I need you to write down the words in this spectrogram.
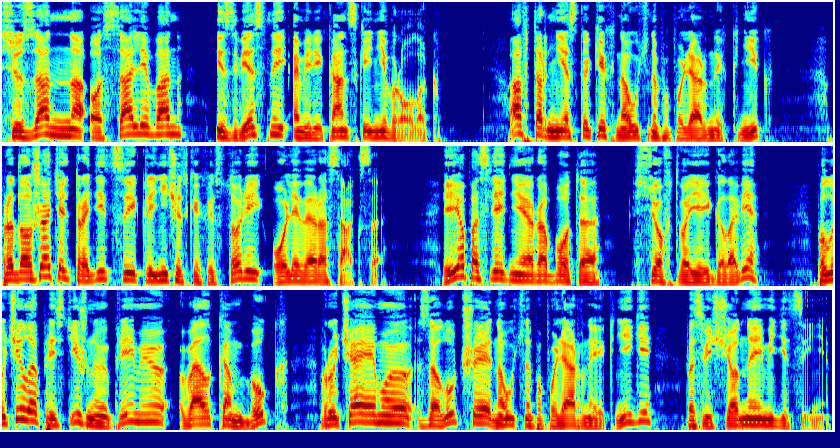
Сюзанна О'Салливан – известный американский невролог. Автор нескольких научно-популярных книг, продолжатель традиции клинических историй Оливера Сакса. Ее последняя работа «Все в твоей голове» получила престижную премию Welcome Book, вручаемую за лучшие научно-популярные книги, посвященные медицине.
